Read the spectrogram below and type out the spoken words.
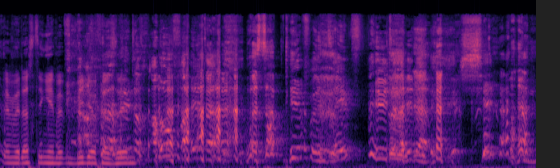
wenn wir das Ding hier mit dem Video Hört versehen. doch auf, Alter. Was habt ihr für ein Selbstbild, Alter? Shit, Mann.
